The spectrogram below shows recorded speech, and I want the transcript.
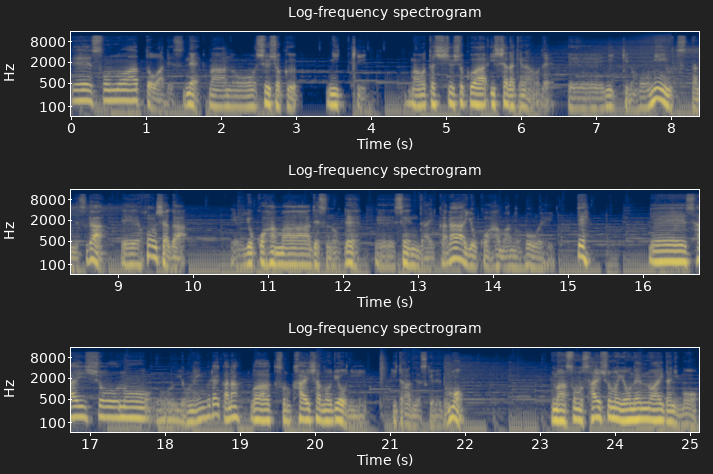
で、その後はですね、まあ、あの就職、日記、まあ、私、就職は1社だけなので、えー、日記の方に移ったんですが、えー、本社が横浜ですので、えー、仙台から横浜の方へ行って、で、最初の4年ぐらいかな、は、その会社の寮にいたんですけれども、まあ、その最初の4年の間にも、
